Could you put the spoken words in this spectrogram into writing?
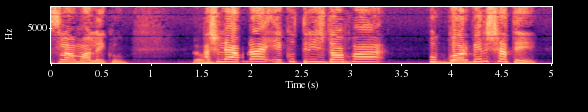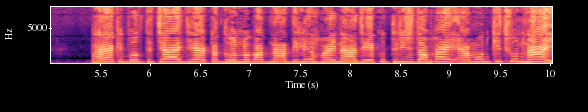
আসসালামু আলাইকুম। আসলে আমরা একত্রিশ দফা খুব গর্বের সাথে ভাইয়াকে বলতে চাই যে একটা ধন্যবাদ না দিলে হয় না যে একত্রিশ দফায় এমন কিছু নাই।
